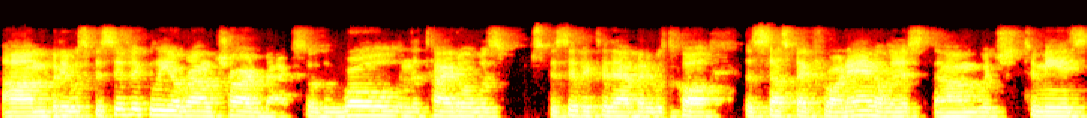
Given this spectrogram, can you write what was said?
um, but it was specifically around chargebacks. So the role and the title was specific to that, but it was called the suspect fraud analyst, um, which to me is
